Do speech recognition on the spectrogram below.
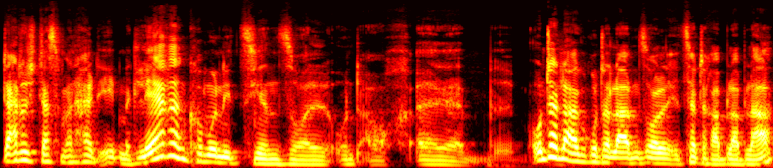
dadurch, dass man halt eben mit Lehrern kommunizieren soll und auch äh, Unterlagen runterladen soll, etc. bla bla,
